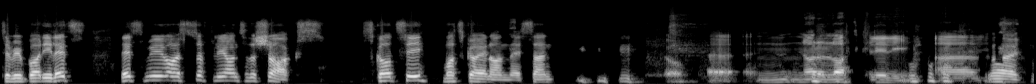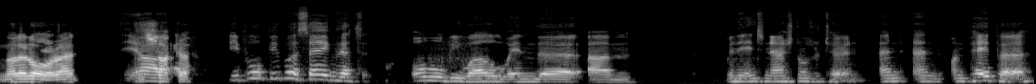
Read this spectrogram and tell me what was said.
to everybody. Let's let's move on swiftly on to the Sharks. Scotty, what's going on there, son? So, uh, n- not a lot, clearly. Um, No, not at all, right? yeah, Shocker. people people are saying that all will be well when the um when the internationals return and and on paper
